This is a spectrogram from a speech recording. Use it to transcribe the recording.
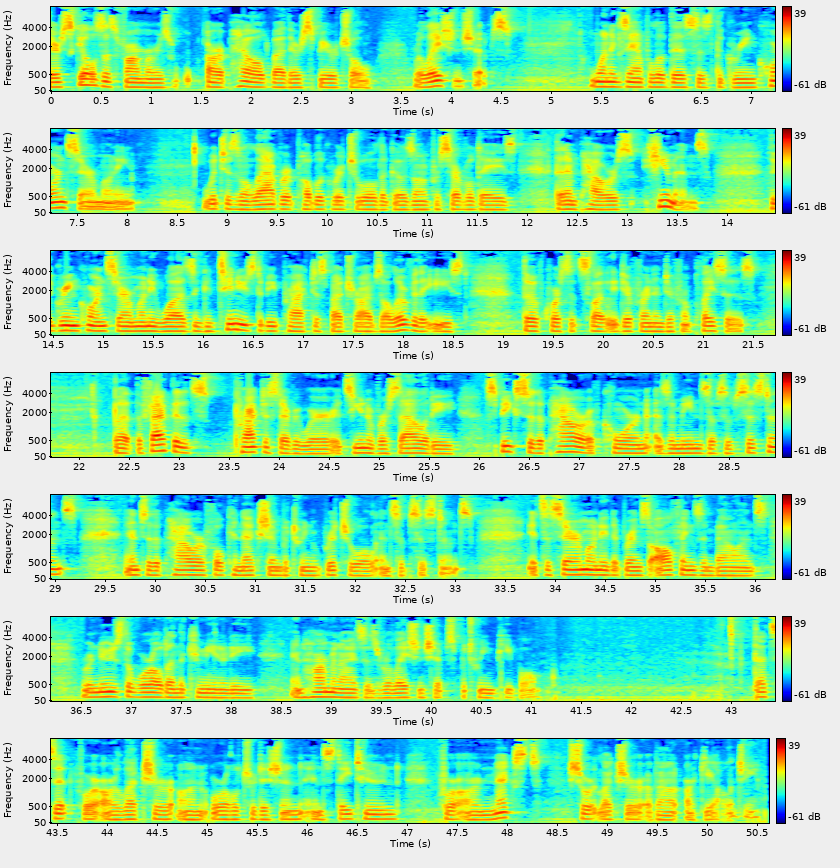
Their skills as farmers are upheld by their spiritual relationships. One example of this is the green corn ceremony, which is an elaborate public ritual that goes on for several days that empowers humans. The green corn ceremony was and continues to be practiced by tribes all over the East, though of course it's slightly different in different places. But the fact that it's practiced everywhere, its universality speaks to the power of corn as a means of subsistence and to the powerful connection between ritual and subsistence. It's a ceremony that brings all things in balance, renews the world and the community, and harmonizes relationships between people. That's it for our lecture on oral tradition, and stay tuned for our next short lecture about archaeology.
